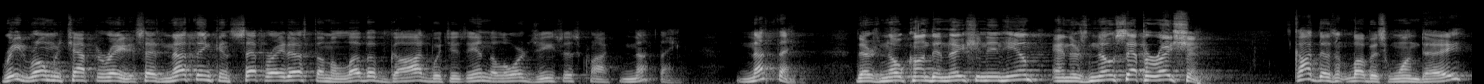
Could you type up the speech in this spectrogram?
Read Romans chapter 8. It says, Nothing can separate us from the love of God which is in the Lord Jesus Christ. Nothing. Nothing. There's no condemnation in Him, and there's no separation. God doesn't love us one day,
